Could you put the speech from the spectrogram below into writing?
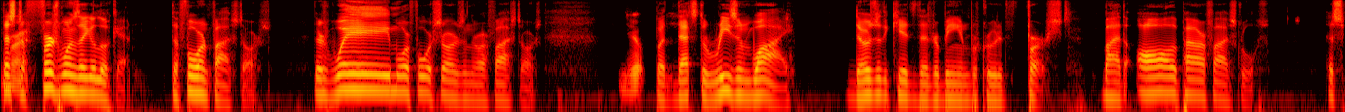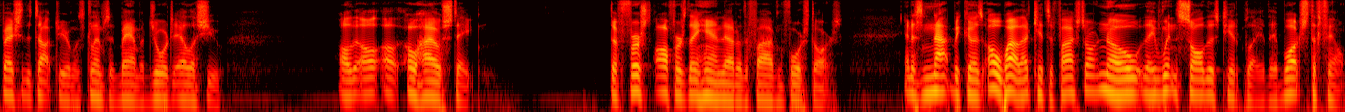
That's the first ones they go look at. The four and five stars. There's way more four stars than there are five stars. Yep. But that's the reason why those are the kids that are being recruited first by the, all the Power Five schools, especially the top tier ones: Clemson, Bama, Georgia, LSU, all the all, all- Ohio State. The first offers they hand out are the five and four stars, and it's not because oh wow that kid's a five star. No, they went and saw this kid play. They watched the film,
